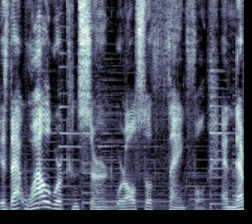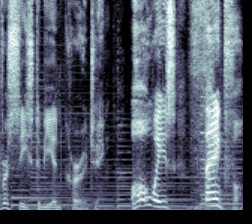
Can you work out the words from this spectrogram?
is that while we're concerned, we're also thankful and never cease to be encouraging. Always thankful,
